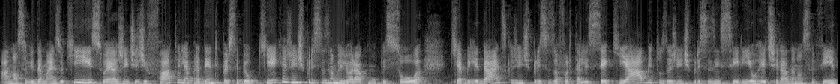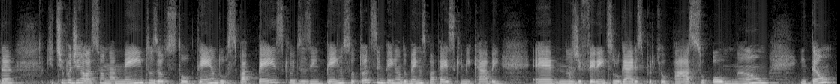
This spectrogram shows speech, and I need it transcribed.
A nossa vida é mais do que isso, é a gente de fato olhar para dentro e perceber o que que a gente precisa melhorar como pessoa, que habilidades que a gente precisa fortalecer, que hábitos a gente precisa inserir ou retirar da nossa vida, que tipo de relacionamentos eu estou tendo, os papéis que eu desempenho, se eu estou desempenhando bem os papéis que me cabem é, nos diferentes lugares porque eu passo ou não. Então, então,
